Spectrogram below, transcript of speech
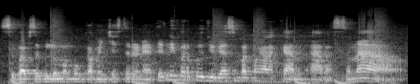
Sebab sebelum membungkam Manchester United, Liverpool juga sempat mengalahkan Arsenal.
